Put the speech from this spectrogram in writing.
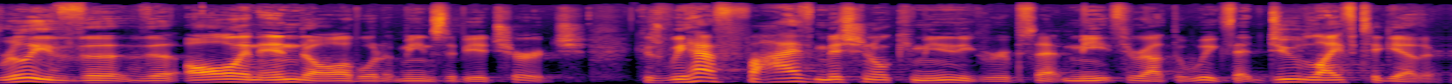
really the, the all and end all of what it means to be a church. Because we have five missional community groups that meet throughout the week that do life together.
